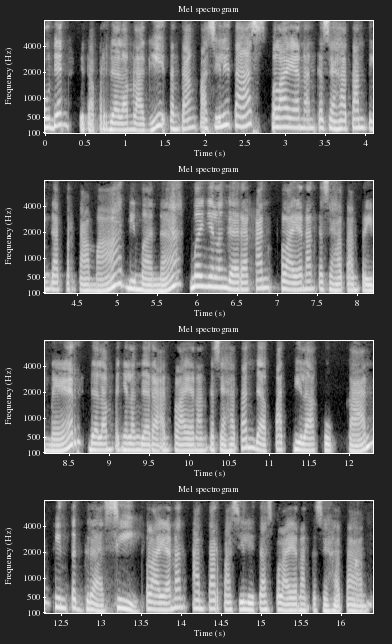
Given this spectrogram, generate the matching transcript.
Kemudian kita perdalam lagi tentang fasilitas pelayanan kesehatan tingkat pertama di mana menyelenggarakan pelayanan kesehatan primer dalam penyelenggaraan pelayanan kesehatan dapat dilakukan integrasi pelayanan antar fasilitas pelayanan kesehatan.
